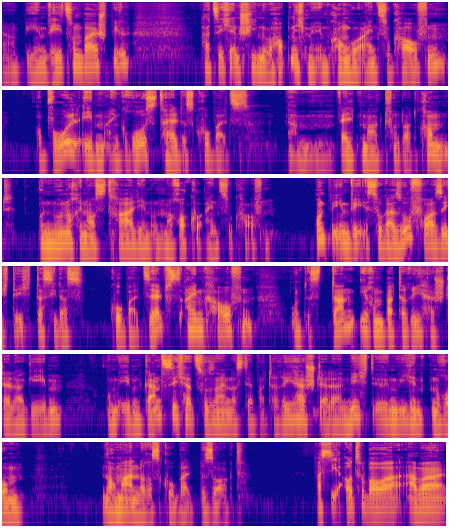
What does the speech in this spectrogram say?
Ja, BMW zum Beispiel hat sich entschieden, überhaupt nicht mehr im Kongo einzukaufen, obwohl eben ein Großteil des Kobalts am Weltmarkt von dort kommt und nur noch in Australien und Marokko einzukaufen. Und BMW ist sogar so vorsichtig, dass sie das Kobalt selbst einkaufen und es dann ihrem Batteriehersteller geben, um eben ganz sicher zu sein, dass der Batteriehersteller nicht irgendwie hintenrum nochmal anderes Kobalt besorgt. Was die Autobauer aber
